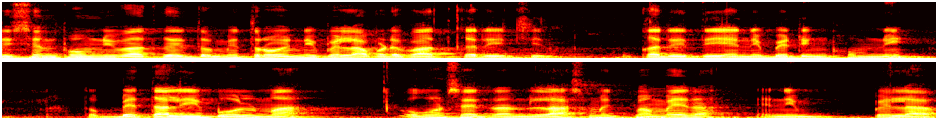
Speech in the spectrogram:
રિસેન્ટ ફોર્મની વાત કરીએ તો મિત્રો, એની પહેલાં આપણે વાત કરી છે, કરી હતી એની બેટિંગ ફોર્મની તો બેતાલીસ બોલમાં ઓગણસાઠ રન લાસ્ટ મેચમાં માર્યા. એની પહેલાં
